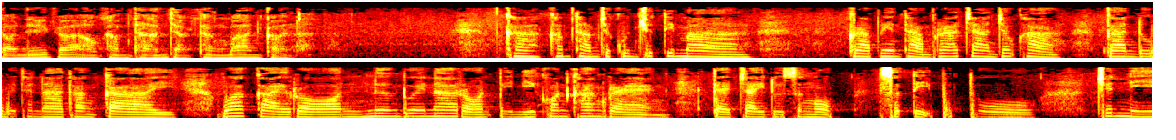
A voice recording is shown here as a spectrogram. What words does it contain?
ตอนนี้ก็เอาคำถามจากทางบ้านก่อน ค่ะคำถามจากคุณชุติมากราบเรียนถามพระอาจารย์เจ้าค่ะ การดูเวทนาทางกาย ว่ากายร้อนเนื่องด้วยหน้าร้อนปีนี้ค่อนข้างแรง แต่ใจดูสงบสติพุทโธ เช่นนี้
